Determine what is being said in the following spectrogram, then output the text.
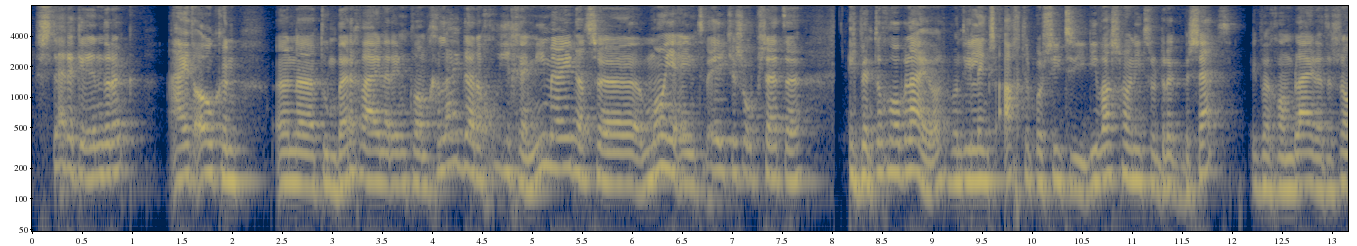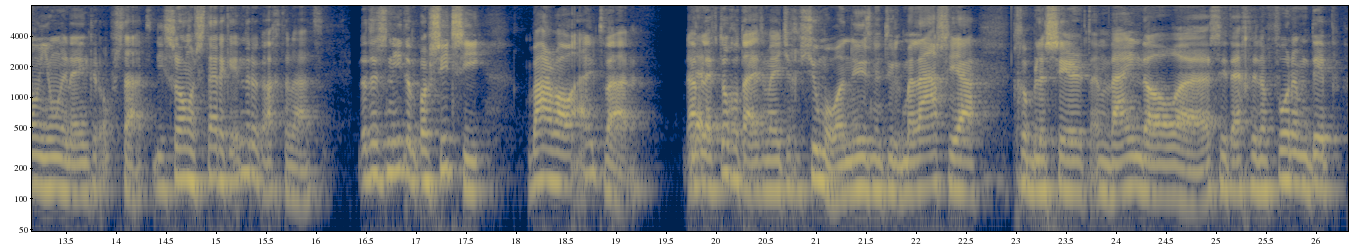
Sterke indruk. Hij had ook een, een eh, toen Bergwijn erin kwam, gelijk daar een goede chemie mee. Dat ze mooie 1-2'tjes opzetten. Ik ben toch wel blij hoor, want die linksachterpositie die was gewoon niet zo druk bezet. Ik ben gewoon blij dat er zo'n jongen in één keer op staat. Die zo'n sterke indruk achterlaat. Dat is niet een positie waar we al uit waren. Daar Nee. bleef toch altijd een beetje gesjoemel. En nu is natuurlijk Malasia geblesseerd en Wijndal eh, zit echt in een vormdip.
